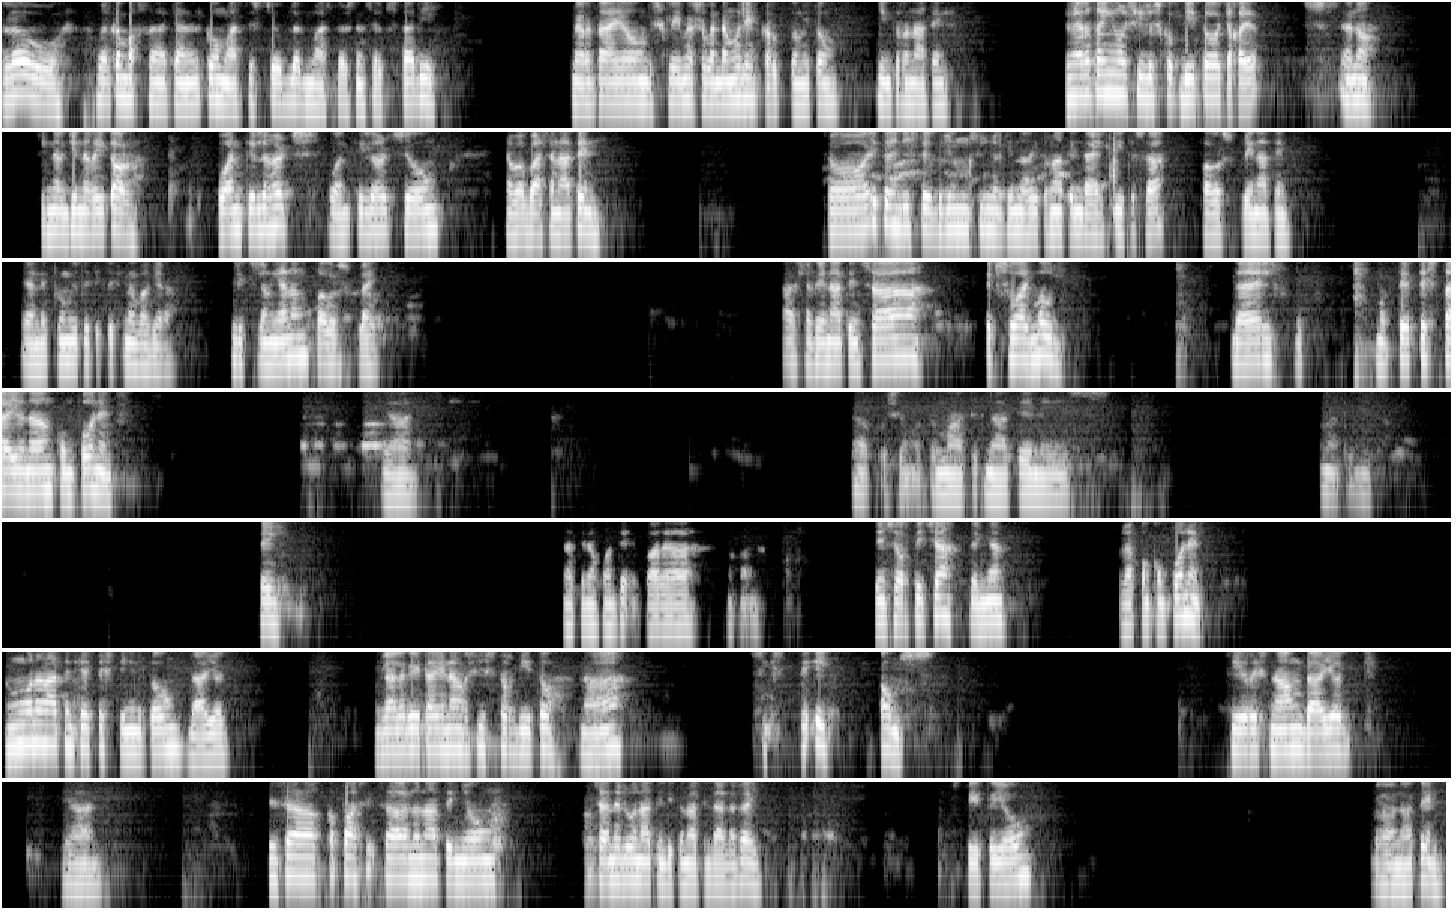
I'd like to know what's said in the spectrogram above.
Hello! Welcome back sa channel ko, Masters Joe Vlog, Masters and Self-Study. Meron tayong disclaimer sa bandang huli, karugtong nitong intro natin. So, meron tayong oscilloscope dito, tsaka ano, signal generator. 1 kHz, 1 kHz yung nababasa natin. So, ito hindi stable yung signal generator natin dahil dito sa power supply natin. Ayan, pumipitik-pitik na bagay. Glitch lang yan ang power supply. Tapos lagay natin sa XY mode. Dahil magte-test tayo ng component. Ayan. Tapos yung automatic natin is ano natin dito. Okay. Natin ng konti para maka Yan, shortage siya. Ganyan. Wala pang component. Ang una natin tetestingin itong diode. Maglalagay tayo ng resistor dito na 68 ohms. Series ng diode. Yan. Then sa capacity sa ano natin yung channel 1 natin dito natin lalagay. Tapos dito yung ground natin.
